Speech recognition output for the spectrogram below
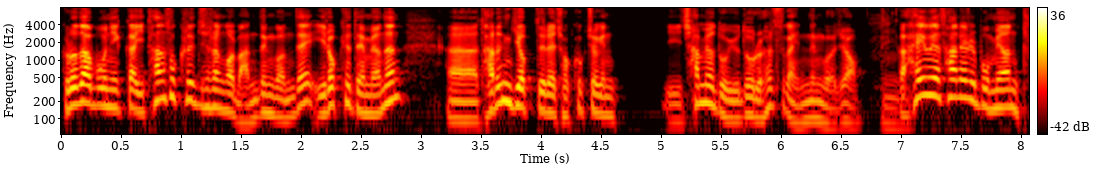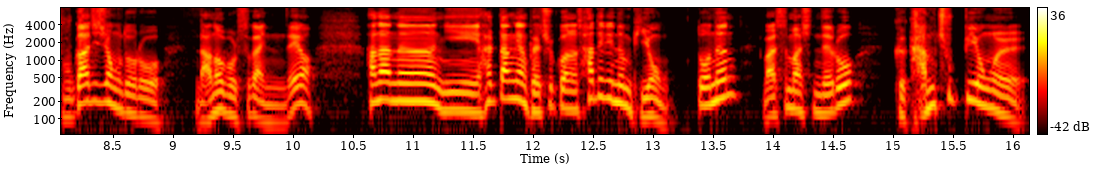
그러다 보니까 이 탄소 크레딧이라는 걸 만든 건데 이렇게 되면은 어, 다른 기업들의 적극적인 이 참여도 유도를 할 수가 있는 거죠. 그러니까 해외 사례를 보면 두 가지 정도로 나눠 볼 수가 있는데요. 하나는 이 할당량 배출권을 사들이는 비용 또는 말씀하신 대로 그 감축 비용을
